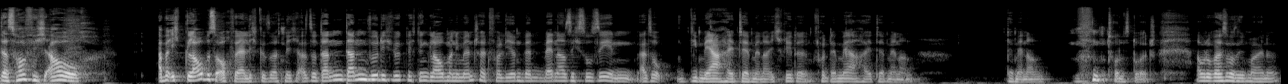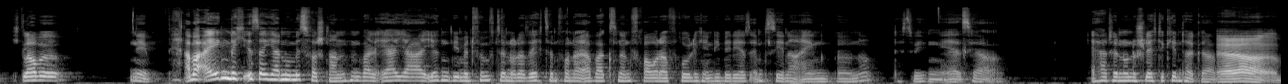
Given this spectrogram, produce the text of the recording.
Das hoffe ich auch. Aber ich glaube es auch ehrlich gesagt nicht. Also dann, dann würde ich wirklich den Glauben an die Menschheit verlieren, wenn Männer sich so sehen. Also die Mehrheit der Männer. Ich rede von der Mehrheit der Männern. Der Männern. Tolles Deutsch. Aber du weißt, was ich meine. Ich glaube, nee. Aber eigentlich ist er ja nur missverstanden, weil er ja irgendwie mit 15 oder 16 von einer erwachsenen Frau da fröhlich in die BDSM-Szene ein, äh, ne? Deswegen, er ist ja, er hatte nur eine schlechte Kindheit gehabt. Ja,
